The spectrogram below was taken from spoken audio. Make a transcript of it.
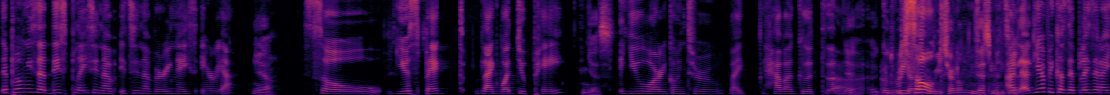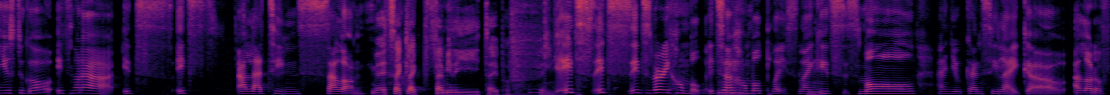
the problem is that this place in a it's in a very nice area, Yeah. so you expect like what you pay, Yes. you are going to like have a good uh, yeah. A good return, result. return on investment. And, Yeah. uh, yeah, because the place that I used to go, it's not a, it's it's a Latin salon. Yeah, it's like like family type of thing. It's it's it's very humble. It's a Mhm. humble place. Like Mhm. it's small, and you can see like uh, a lot of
